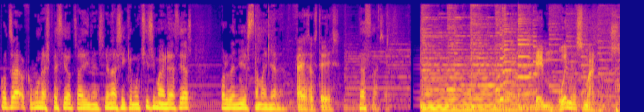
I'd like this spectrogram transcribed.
otra, como una especie de otra dimensión, así que muchísimas gracias por venir esta mañana. Gracias a ustedes. Gracias. En buenas manos.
